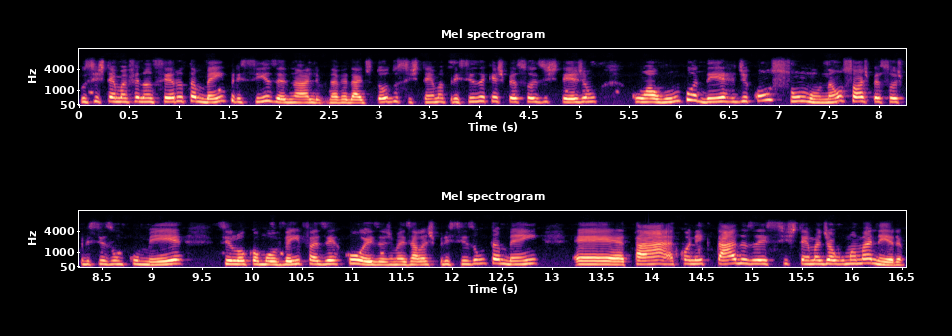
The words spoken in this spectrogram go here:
o sistema financeiro também precisa, na, na verdade, todo o sistema precisa que as pessoas estejam com algum poder de consumo. Não só as pessoas precisam comer, se locomover e fazer coisas, mas elas precisam também estar é, tá conectadas a esse sistema de alguma maneira.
